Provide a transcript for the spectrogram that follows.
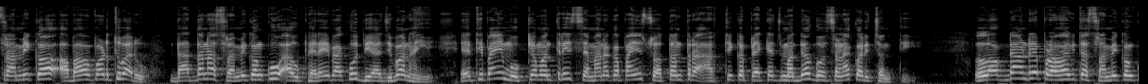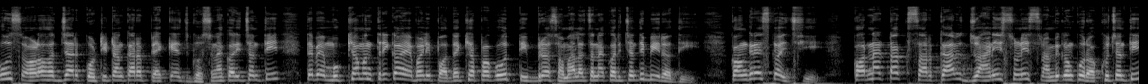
ଶ୍ରମିକ ଅଭାବ ପଡ଼ୁଥିବାରୁ ଦାଦନ ଶ୍ରମିକଙ୍କୁ ଆଉ ଫେରାଇବାକୁ ଦିଆଯିବ ନାହିଁ। ଏଥିପାଇଁ ମୁଖ୍ୟମନ୍ତ୍ରୀ ସେମାନଙ୍କ ପାଇଁ ସ୍ୱତନ୍ତ୍ର ଆର୍ଥିକ ପ୍ୟାକେଜ ମଧ୍ୟ ଘୋଷଣା କରିଛନ୍ତି। ଲକଡାଉନରେ ପ୍ରଭାବିତ ଶ୍ରମିକଙ୍କୁ ଷୋହଳ ହଜାର କୋଟି ଟଙ୍କାର ପ୍ୟାକେଜ ଘୋଷଣା କରିଛନ୍ତି। ତେବେ ମୁଖ୍ୟମନ୍ତ୍ରୀଙ୍କ ଏଭଳି ପଦକ୍ଷେପକୁ ତୀବ୍ର ସମାଲୋଚନା କରିଛନ୍ତି ବିରୋଧୀ। କଂଗ୍ରେସ କହିଛି କର୍ଣ୍ଣାଟକ ସରକାର ଜାଣିଶୁଣି ଶ୍ରମିକଙ୍କୁ ରଖୁଛନ୍ତି।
